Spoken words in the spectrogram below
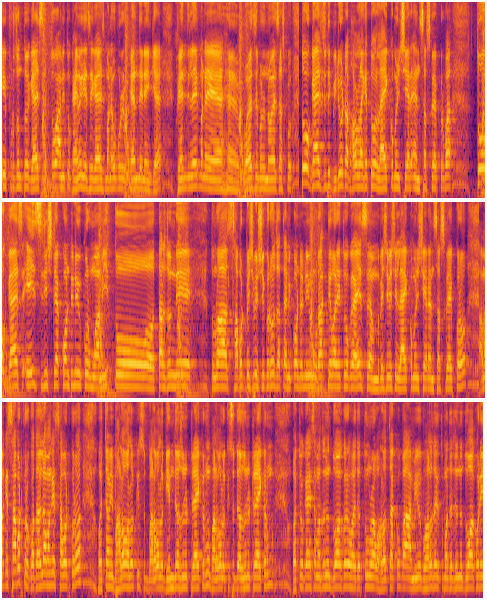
এই পর্যন্ত গ্যাস তো আমি তো ঘামে গেছি গ্যাস মানে উপরে ফ্যান দেয় কে। ফ্যান দিলে মানে বয়সে মানে নয়েস আসব। তো গ্যাস যদি ভিডিওটা ভালো লাগে, তো like comment share and subscribe করবা। তো গ্যাস এই সিরিজটা কন্টিনিউ করব আমি। তো তার জন্যে তোমরা সাপোর্ট বেশি বেশি করো যাতে আমি কন্টিনিউ রাখতে পারি। তো গ্যাস বেশি বেশি like comment share and subscribe করো। আমাকে সাপোর্ট করো, কথা হলো আমাকে সাপোর্ট করো। হয়তো আমি ভালো ভালো কিছু ভালো ভালো গেম দেওয়ার জন্য ট্রাই করব, ভালো ভালো কিছু দেওয়ার জন্য ট্রাই করব। হয়তো গ্যাস আমার জন্য দোয়া করো, হয়তো তোমরা ভালো থাকো বা আমিও ভালো থাকি, তোমাদের জন্য দোয়া করি।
